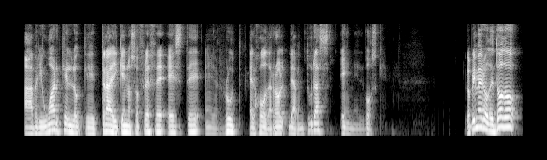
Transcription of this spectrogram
a averiguar qué es lo que trae y qué nos ofrece este eh, Root el juego de rol de aventuras en el bosque. Lo primero de todo,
